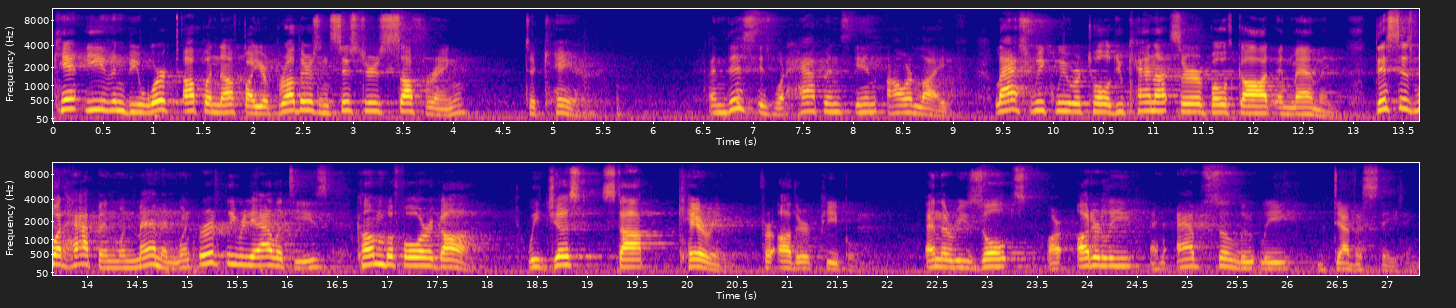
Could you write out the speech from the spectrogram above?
can't even be worked up enough by your brothers and sisters suffering to care. And this is what happens in our life. Last week we were told you cannot serve both God and mammon. This is what happened when mammon, when earthly realities come before God. We just stop caring for other people and the results are utterly and absolutely devastating.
